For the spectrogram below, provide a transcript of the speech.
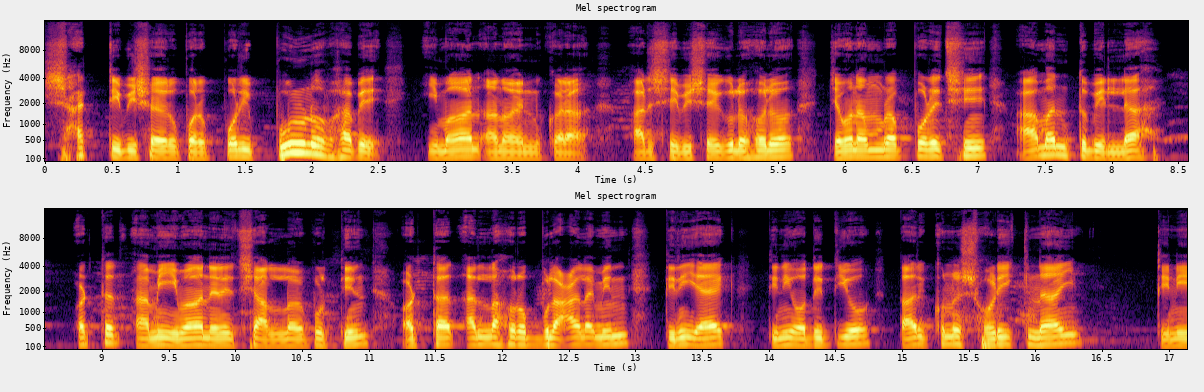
ষাটটি বিষয়ের উপর পরিপূর্ণভাবে ইমান আনয়ন করা। আর সে বিষয়গুলো হলো, যেমন আমরা পড়েছি আমান্তবিল্লাহ অর্থাৎ আমি ইমান এনেছি আল্লাহর প্রতি, অর্থাৎ আল্লাহ রব্বুল আলমিন, তিনি এক তিনি অদ্বিতীয়, তার কোনো শরিক নাই। তিনি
